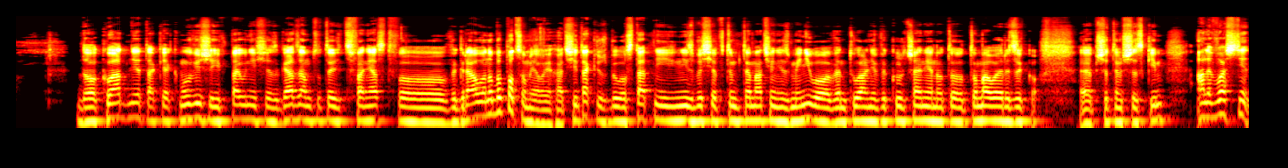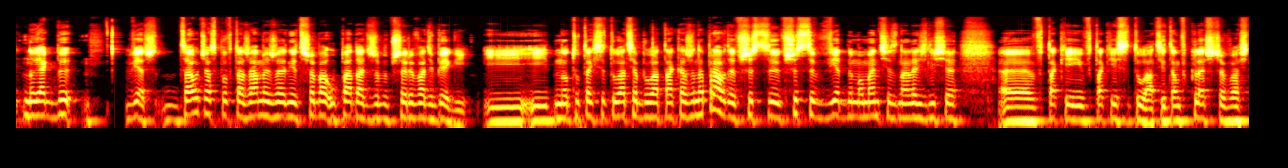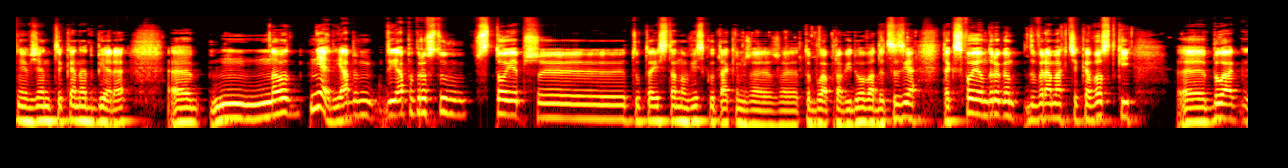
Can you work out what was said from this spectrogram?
Dokładnie tak jak mówisz i w pełni się zgadzam, tutaj cwaniactwo wygrało, no bo po co miał jechać? I tak już był ostatni, nic by się w tym temacie nie zmieniło, ewentualnie wykluczenie, no to, to małe ryzyko e, przy tym wszystkim, ale właśnie, no jakby wiesz, cały czas powtarzamy, że nie trzeba upadać, żeby przerywać biegi. I, I, no tutaj sytuacja była taka, że naprawdę wszyscy, wszyscy w jednym momencie znaleźli się e, w, takiej, w takiej sytuacji. Tam w kleszcze właśnie wzięty Kenneth Bierę. E, no nie, ja bym, ja po prostu stoję przy tutaj stanowisku takim, że, że to była prawidłowa decyzja. Tak swoją drogą w ramach ciekawostki e, była e,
